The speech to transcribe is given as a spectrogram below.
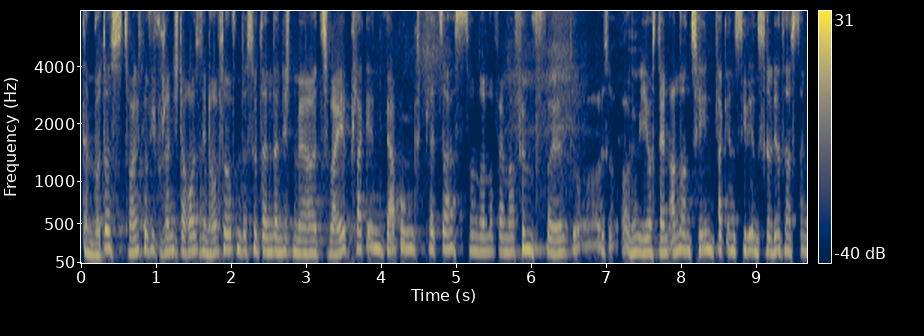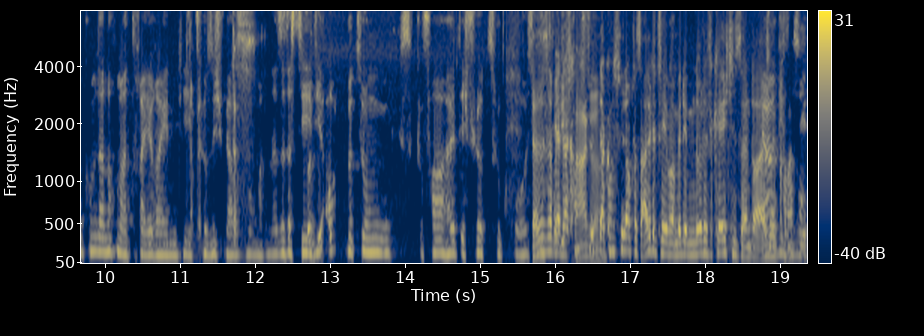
dann wird das zwangsläufig wahrscheinlich daraus hinauslaufen, dass du dann, dann nicht mehr zwei Plugin-Werbungsplätze hast, sondern auf einmal fünf, weil du also irgendwie aus deinen anderen zehn Plugins, die du installiert hast, dann kommen da nochmal drei rein, die aber für sich Werbung machen. Also dass die, die Ausnutzungsgefahr halte ich für zu groß. Das ist aber ja, die da Frage. Kommst du, da kommst du wieder auf das alte Thema mit dem Notification Center. Also ja, quasi.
